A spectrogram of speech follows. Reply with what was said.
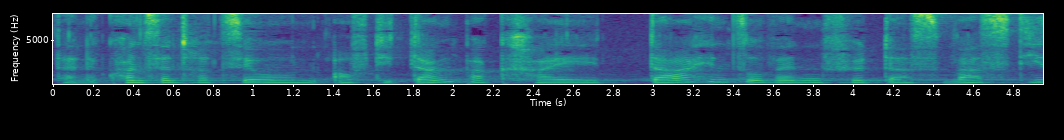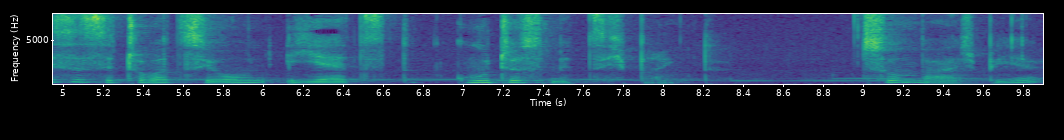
deine Konzentration auf die Dankbarkeit dahin zu wenden für das, was diese Situation jetzt Gutes mit sich bringt. Zum Beispiel,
